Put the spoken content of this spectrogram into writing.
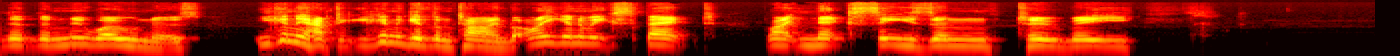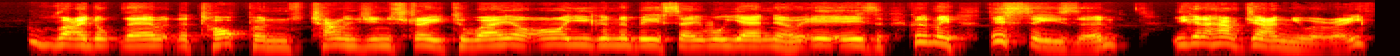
the, the new owners? You're going to have to. You're going to give them time, but are you going to expect like next season to be right up there at the top and challenging straight away, or are you going to be say, well, yeah, no, it is because I mean, this season you're going to have January,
